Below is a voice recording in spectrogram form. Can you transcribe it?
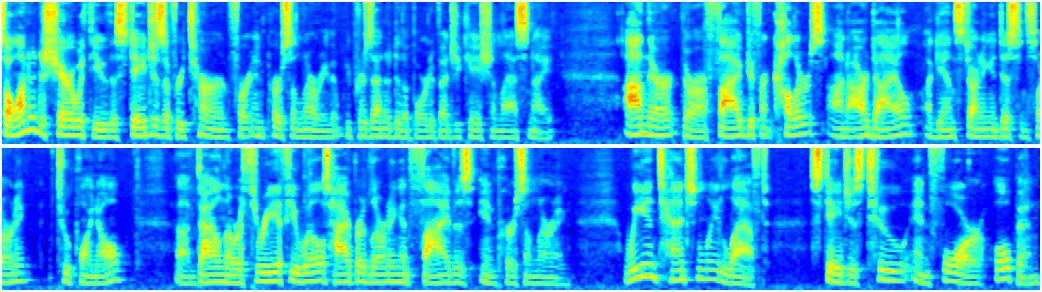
So I wanted to share with you the stages of return for in-person learning that we presented to the Board of Education last night. On there, there are five different colors on our dial, again, starting in distance learning, 2.0. Uh, dial number three, if you will, is hybrid learning, and five is in person learning. We intentionally left stages two and four open.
